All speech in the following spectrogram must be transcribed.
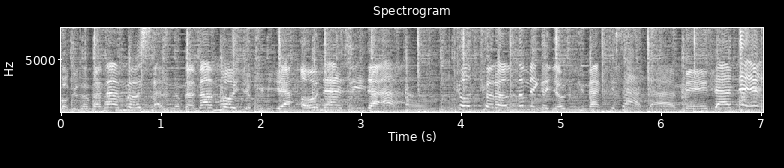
僕のままも猿のままもよく見りゃ同じだ。心の目が良くなきゃさダメだね。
